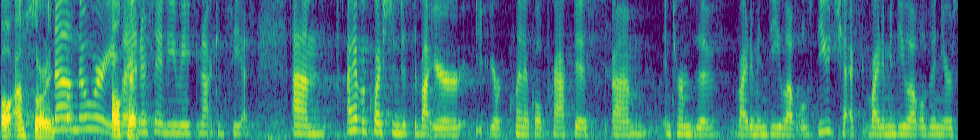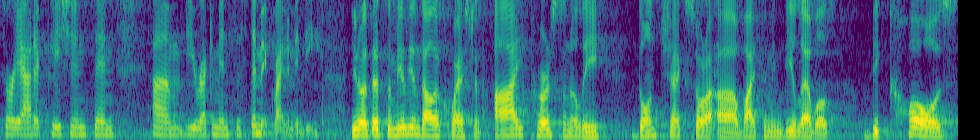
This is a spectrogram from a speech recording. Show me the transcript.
Oh, I'm sorry. No, no worries. Okay. I understand you may not can see us. Um, I have a question just about your your clinical practice um, in terms of vitamin D levels. Do you check vitamin D levels in your psoriatic patients, and um, do you recommend systemic vitamin D? You know, that's a million dollar question. I personally don't check uh, vitamin D levels because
